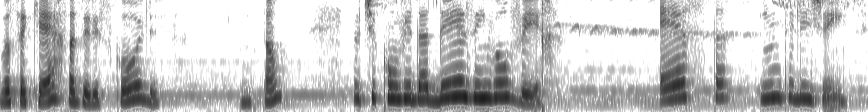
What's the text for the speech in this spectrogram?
você quer fazer escolhas? Então, eu te convido a desenvolver esta inteligência.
